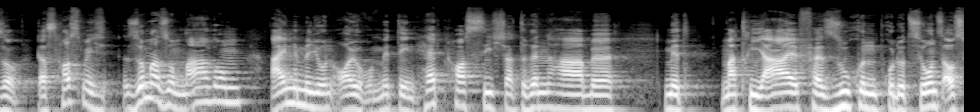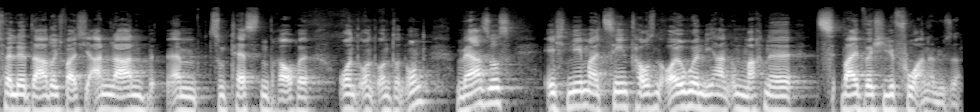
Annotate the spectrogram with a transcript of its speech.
So, das kostet mich summa summarum eine Million Euro mit den Headcosts, die ich da drin habe, mit Materialversuchen, Produktionsausfälle dadurch, weil ich die Anlagen ähm, zum Testen brauche und, und, und, und, und. Versus, ich nehme mal 10.000 Euro in die Hand und mache eine zweiwöchige Voranalyse.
